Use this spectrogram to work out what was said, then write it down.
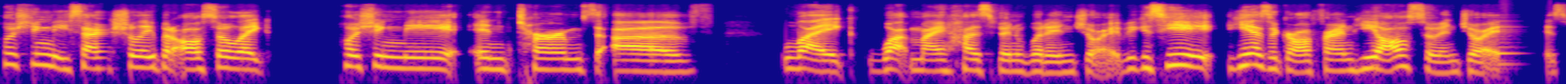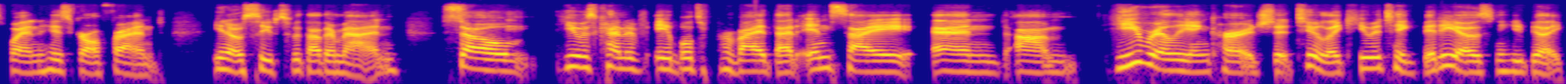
pushing me sexually but also like pushing me in terms of like what my husband would enjoy because he he has a girlfriend he also enjoys when his girlfriend you know sleeps with other men so he was kind of able to provide that insight and um he really encouraged it too like he would take videos and he'd be like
